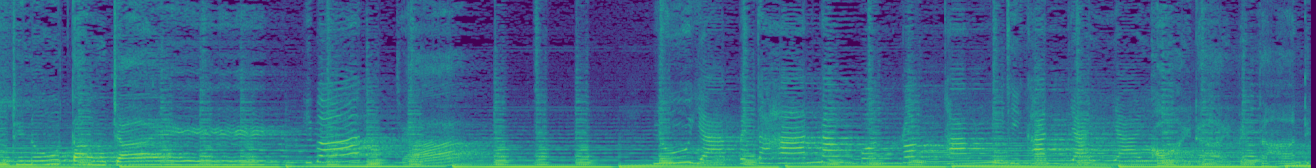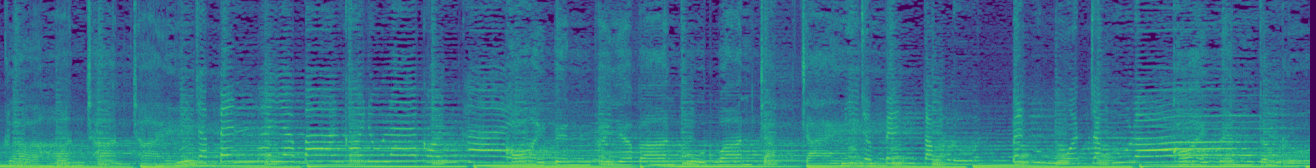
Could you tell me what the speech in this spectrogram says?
มที่หนูตั้งใจ พี่เบิร์ดจ้าหนูอยากเป็นทหารนั่งบนรถถังที่คันใหญ่ขอให้ได้เป็นทหารที่กล้าหาญชาญชัย ๆหนูจะเป็นพยาบาลคอยดูแลคนไข้ขอให้เป็นพยาบาลพูดหวานจับใจ หนูจะเป็นตำรวจ เป็นผู้หมวดจับผู้ร้าขอให้เป็นตำรว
